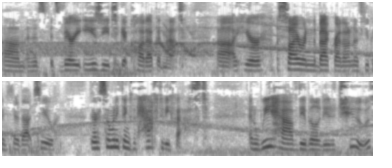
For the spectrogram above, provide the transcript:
Um, and it's, it's very easy to get caught up in that. Uh, I hear a siren in the background. I don't know if you can hear that too. There are so many things that have to be fast. And we have the ability to choose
